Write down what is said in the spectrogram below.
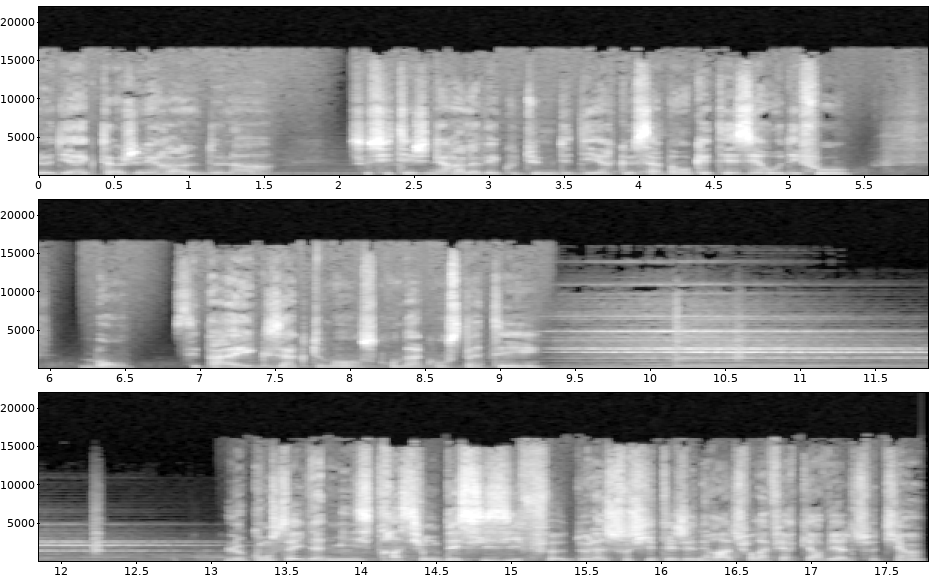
Le directeur général de la Société Générale avait coutume de dire que sa banque était zéro défaut. Bon, c'est pas exactement ce qu'on a constaté. Le conseil d'administration décisif de la Société Générale sur l'affaire Kerviel se tient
